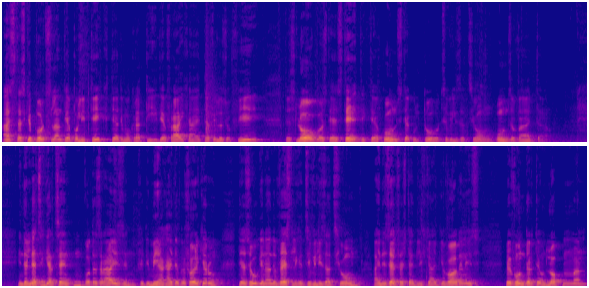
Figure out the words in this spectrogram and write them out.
als das Geburtsland der Politik, der Demokratie, der Freiheit, der Philosophie, des Logos, der Ästhetik, der Kunst, der Kultur, Zivilisation und so weiter. In den letzten Jahrzehnten, wo das Reisen für die Mehrheit der Bevölkerung der sogenannten westlichen Zivilisation eine Selbstverständlichkeit geworden ist, bewunderte und lobte man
